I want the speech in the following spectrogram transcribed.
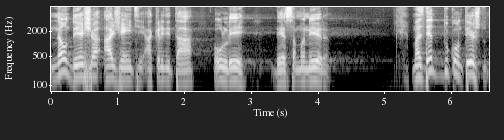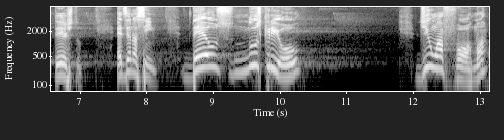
não deixa a gente acreditar ou ler dessa maneira. Mas dentro do contexto do texto, é dizendo assim: Deus nos criou de uma forma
